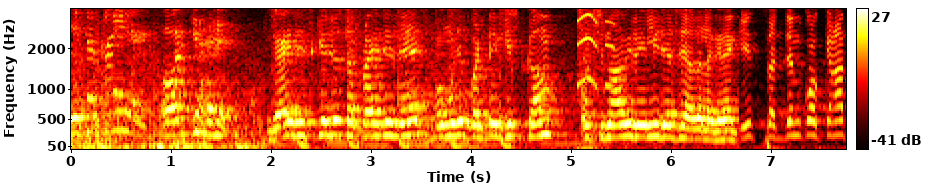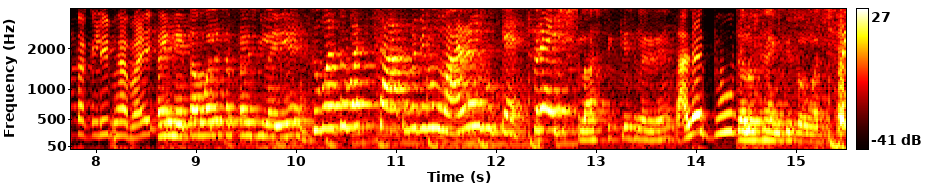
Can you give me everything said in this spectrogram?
ये सरप्राइज़ है। और क्या है? गाइस इसके जो सरप्राइजेज हैं वो मुझे बर्थडे गिफ्ट कम और चुनावी रैली जैसे ज़्यादा लग रहे हैं। इस सज्जन को क्या तकलीफ़ है भाई? भाई नेताओं वाले सरप्राइज़ भी लाइए। सुबह सुबह सात बजे मंगवाए मैंने बुके फ्रेश प्लास्टिक कैसे लग रहे हैं? साले तू चलो थैंक यू सो मच और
